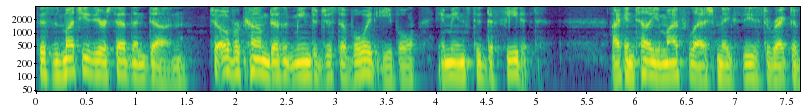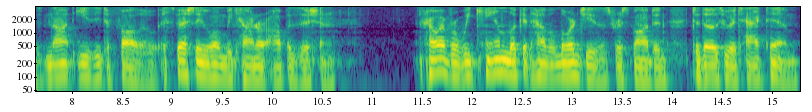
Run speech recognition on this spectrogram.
This is much easier said than done. To overcome doesn't mean to just avoid evil, it means to defeat it. I can tell you my flesh makes these directives not easy to follow, especially when we counter opposition. However, we can look at how the Lord Jesus responded to those who attacked him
